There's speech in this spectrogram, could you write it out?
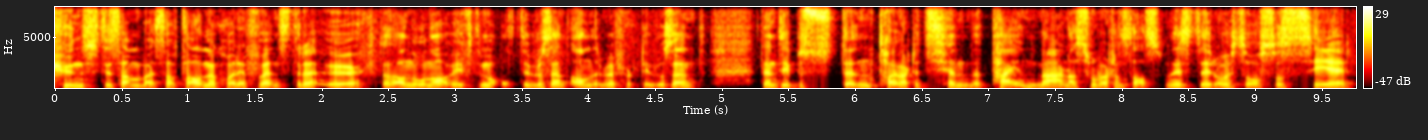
kunstig samarbeidsavtale med KrF og Venstre, økte da noen avgifter med 80% andre med 40% Den type stunt har jo vært et kjennetegn med Erna Solberg som statsminister. og Hvis du også ser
